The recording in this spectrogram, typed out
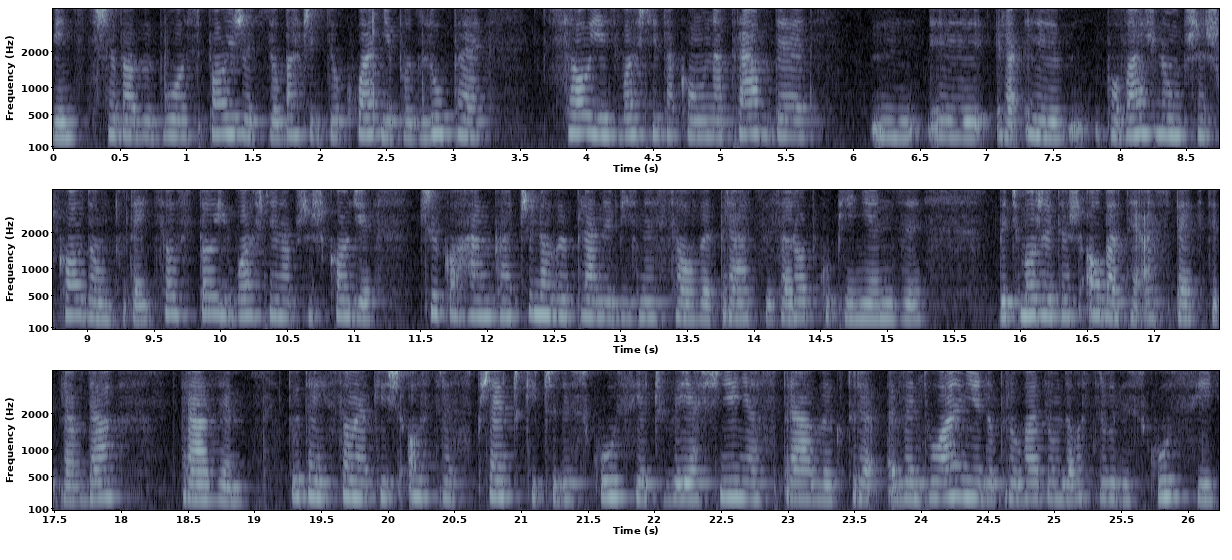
Więc trzeba by było spojrzeć, zobaczyć dokładnie pod lupę, co jest właśnie taką naprawdę mm, y, y, poważną przeszkodą tutaj, co stoi właśnie na przeszkodzie, czy kochanka, czy nowe plany biznesowe, pracy, zarobku pieniędzy, być może też oba te aspekty, prawda, razem. Tutaj są jakieś ostre sprzeczki, czy dyskusje, czy wyjaśnienia sprawy, które ewentualnie doprowadzą do ostrych dyskusji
